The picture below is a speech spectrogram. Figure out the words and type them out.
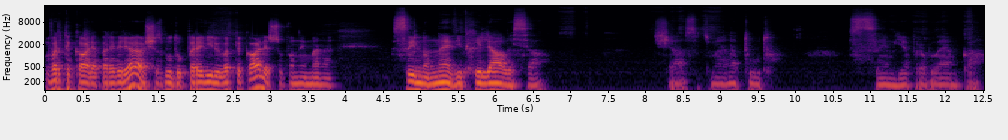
вертикалі перевіряю. Зараз буду перевірю вертикалі, щоб вони в мене сильно не відхилялися. Зараз от у мене тут з цим є проблемка.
